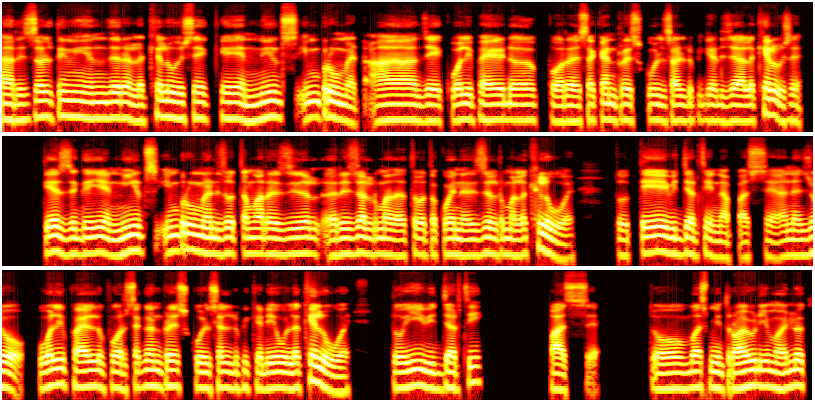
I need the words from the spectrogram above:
આ રિઝલ્ટની અંદર લખેલું હશે કે નીડ્સ ઇમ્પ્રુવમેન્ટ, આ જે qualified for secondary school certificate જે લખેલું છે, તે જગ્યાએ નીડ્સ ઇમ્પ્રુવમેન્ટ જો તમારા રિઝલ્ટમાં અથવા તો કોઈને રિઝલ્ટમાં લખેલું હોય, તો તે વિદ્યાર્થી નાપાસ છે. અને જો qualified for secondary school certificate એવું લખેલું હોય, તો એ વિદ્યાર્થી પાસ છે. તો બસ મિત્રો, આ વિડીયોમાં એટલું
